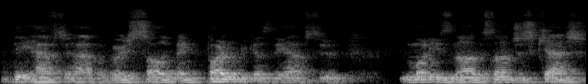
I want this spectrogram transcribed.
they have to have a very solid bank partner because they have to. Money is not it's not just cash;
